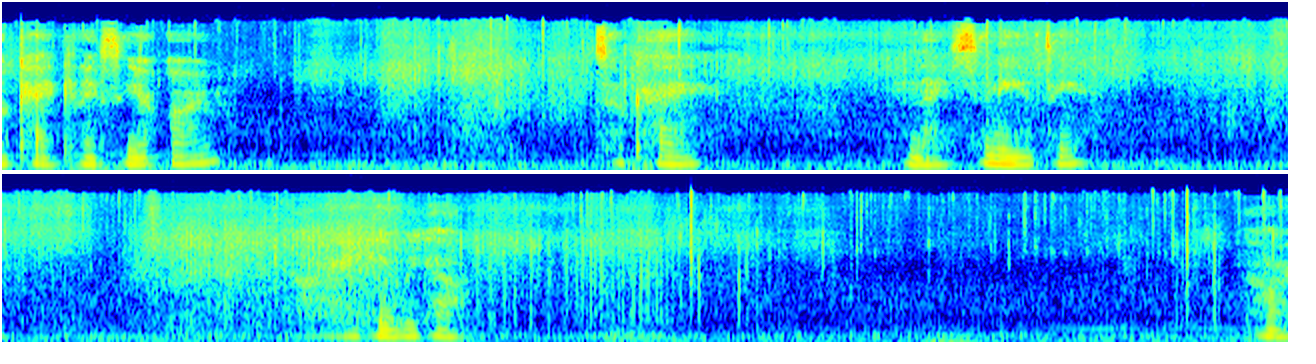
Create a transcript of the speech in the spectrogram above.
Okay, can I see your arm? It's okay. Nice and easy. Alright, here we go. Alright.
